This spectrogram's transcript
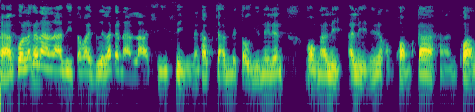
นะคนลัคนาราศีต่อไปคือลัคนาราศีสิงห์นะครับจันทร์ไปตกอยู่ในเรื่องของอริอริในเรื่องของความกล้าหาญความ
